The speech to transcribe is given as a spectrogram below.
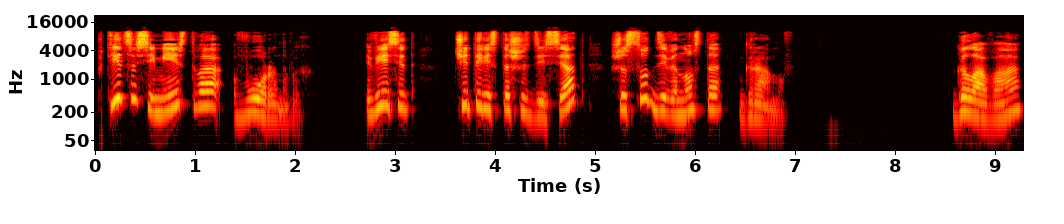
Птица семейства вороновых. Весит 460-690 граммов. Голова,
